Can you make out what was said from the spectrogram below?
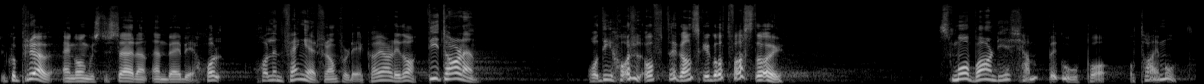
du kan prøve en gang hvis du ser en, en baby. Hold, hold, en finger framfor dem. Hva gjør de da? De tar den! Og de holder ofte ganske godt fast òg. Små barn de er kjempegode på å ta imot.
